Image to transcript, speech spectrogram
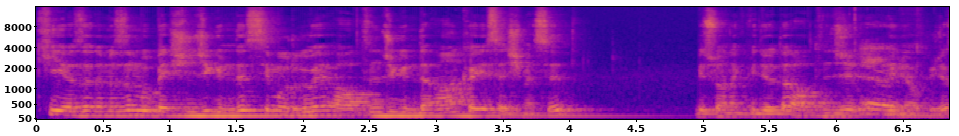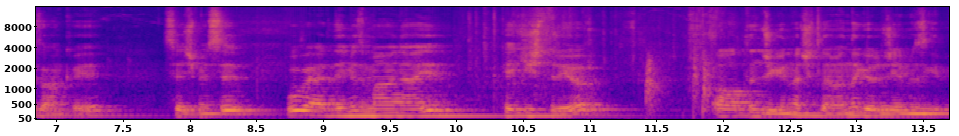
Ki yazarımızın bu 5. günde Simurg'u ve 6. günde Anka'yı seçmesi, bir sonraki videoda 6. Evet. günü okuyacağız Anka'yı seçmesi, bu verdiğimiz manayı pekiştiriyor. 6. günün açıklamalarında göreceğimiz gibi.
